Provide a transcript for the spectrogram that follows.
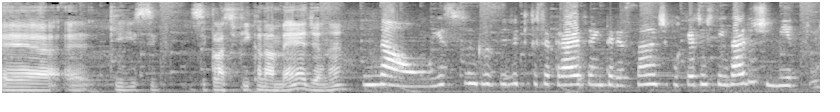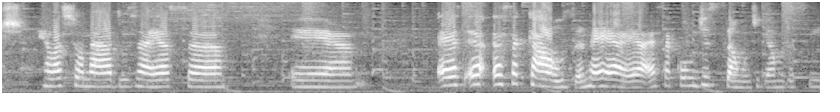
é que se se classifica na média, né? Não, isso inclusive que você traz é interessante porque a gente tem vários mitos relacionados a essa é, é essa causa, né? É essa condição, digamos assim,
